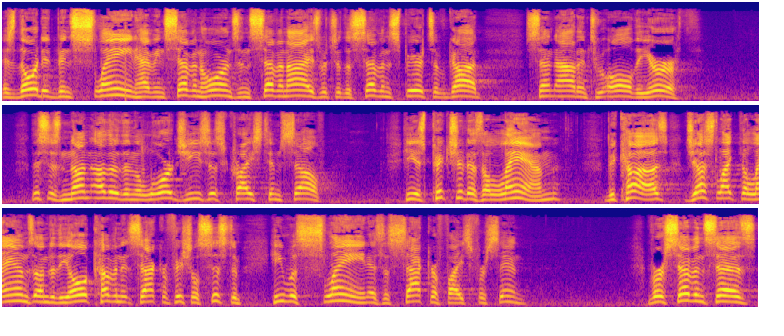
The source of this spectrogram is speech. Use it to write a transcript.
as though it had been slain, having seven horns and seven eyes, which are the seven spirits of God sent out into all the earth. This is none other than the Lord Jesus Christ himself. He is pictured as a lamb because, just like the lambs under the old covenant sacrificial system, he was slain as a sacrifice for sin. Verse 7 says,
